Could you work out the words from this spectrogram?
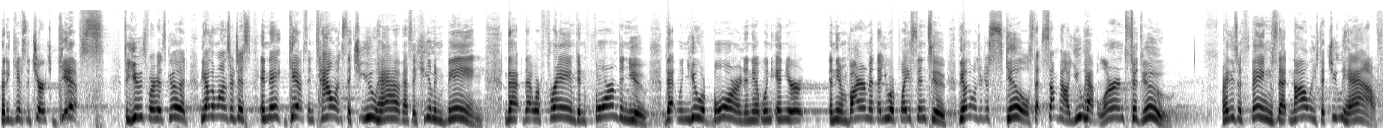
that He gives the church gifts to use for His good. The other ones are just innate gifts and talents that you have as a human being that, that were framed and formed in you, that when you were born and it, when in your and the environment that you were placed into. The other ones are just skills that somehow you have learned to do. Right? These are things that knowledge that you have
